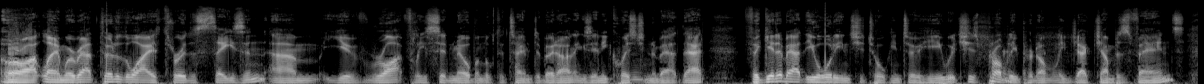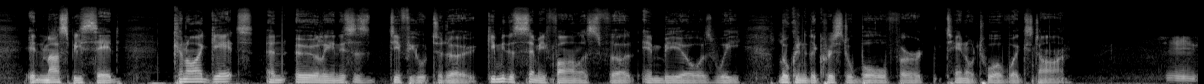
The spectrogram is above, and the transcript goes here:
All right, Liam, we're about third of the way through the season. Um, you've rightfully said Melbourne looked the team to beat. I don't think there's any question mm. about that. Forget about the audience you're talking to here, which is probably predominantly Jack Jumpers fans. It must be said. Can I get an early, and this is difficult to do, give me the semi finalists for NBL as we look into the crystal ball for 10 or 12 weeks' time? Jeez.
